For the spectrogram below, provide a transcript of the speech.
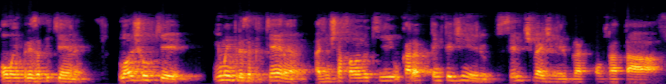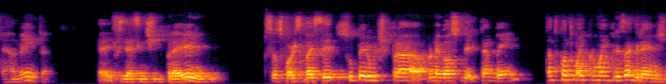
ou uma empresa pequena. Lógico que em uma empresa pequena, a gente está falando que o cara tem que ter dinheiro. Se ele tiver dinheiro para contratar a ferramenta é, e fizer sentido para ele, o Salesforce vai ser super útil para o negócio dele também, tanto quanto para uma empresa grande.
